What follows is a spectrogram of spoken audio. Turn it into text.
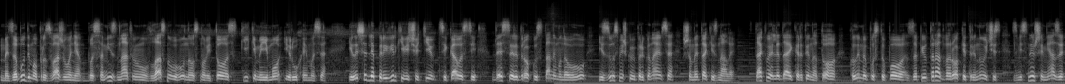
Ми забудемо про зважування, бо самі знатимемо власну вагу на основі того, скільки ми їмо і рухаємося. І лише для перевірки відчуттів, цікавості, десь серед року станемо на вагу і з усмішкою переконаємося, що ми так і знали. Так виглядає картина того, коли ми поступово за півтора-два роки тренуючись, зміцнивши м'язи,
